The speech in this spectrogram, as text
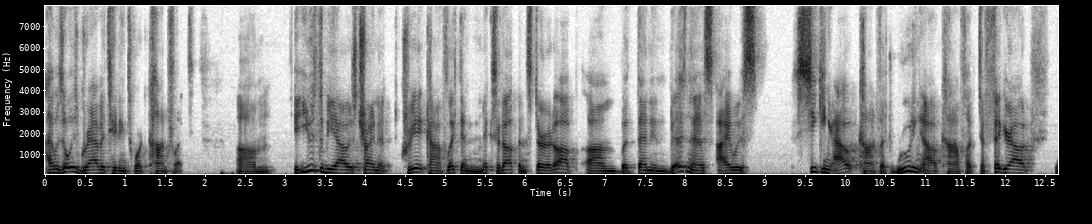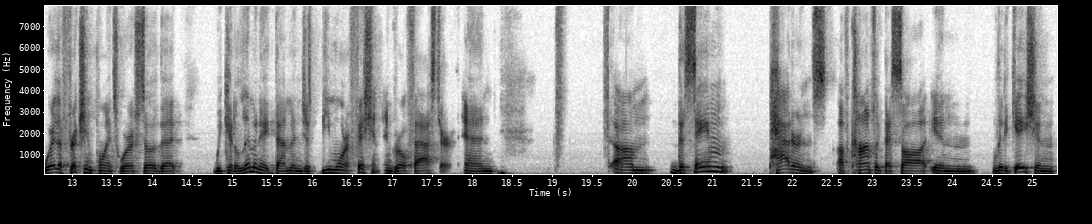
I was always gravitating toward conflict. Um, it used to be I was trying to create conflict and mix it up and stir it up. Um, but then in business, I was seeking out conflict, rooting out conflict to figure out where the friction points were so that we could eliminate them and just be more efficient and grow faster. And um, the same patterns of conflict I saw in litigation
